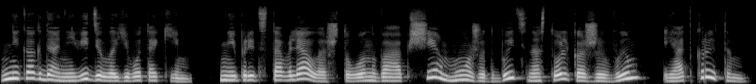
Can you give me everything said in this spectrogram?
Никогда не видела его таким. Не представляла, что он вообще может быть настолько живым и открытым.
